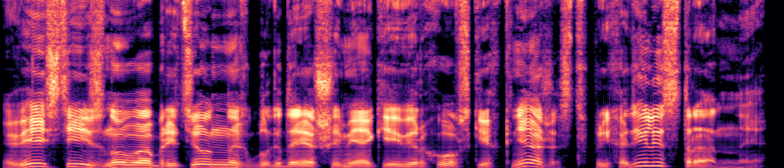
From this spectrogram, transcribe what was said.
Вести из новообретенных благодаря Шемяке Верховских княжеств приходили странные.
